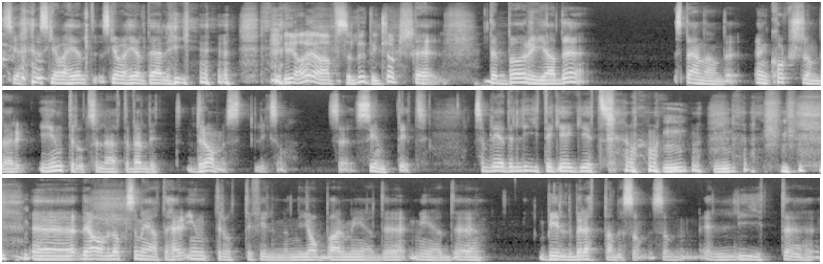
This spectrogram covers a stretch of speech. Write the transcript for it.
Ska, ska, jag vara helt, ska jag vara helt ärlig. ja, ja, absolut. Det är klart. Det, det började spännande. En kort stund där i introt så lät det väldigt drömskt. Liksom. Så, syntigt. Sen blev det lite geggigt. Mm, mm. Eh, det har väl också med att det här introt till filmen jobbar med, med eh, bildberättande som, som är lite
